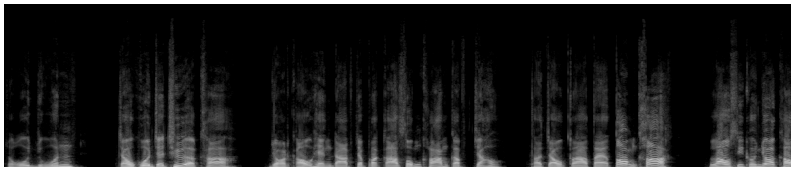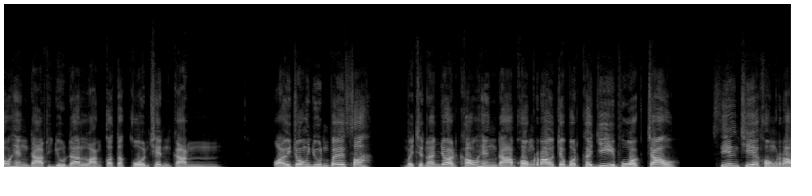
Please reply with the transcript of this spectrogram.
โจหยวน เจ้าควรจะเชื่อข้ายอดเขาแห่งดาบจะประกาศสงครามกับเจ้า ถ้าเจ้ากล้าแต่ต้องข้าเหล่าสิทธิ์ของยอดเขาแห่งดาบที่อยู่ด้านหลังก็ตะโกนเช่นกัน ปล่อยจงหยุนไปซะ ไม่ฉะนั้นยอดเขาแห่งดาบของเราจะบดขยี้พวกเจ้า เสียงเชียร์ของเรา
